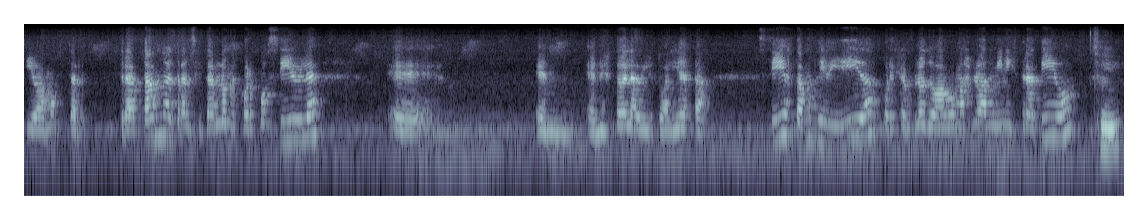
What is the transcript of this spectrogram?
y vamos tratando de transitar lo mejor posible eh, en, en, esto de la virtualidad. Sí, estamos divididas, por ejemplo, yo hago más lo administrativo, sí.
